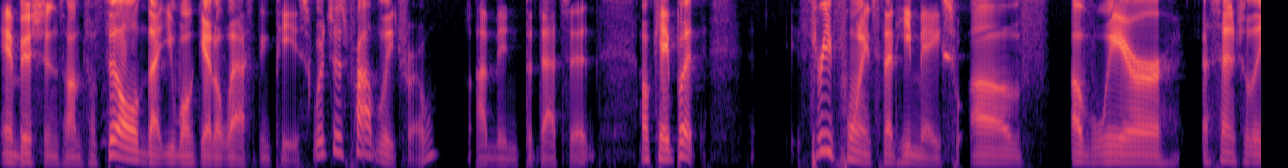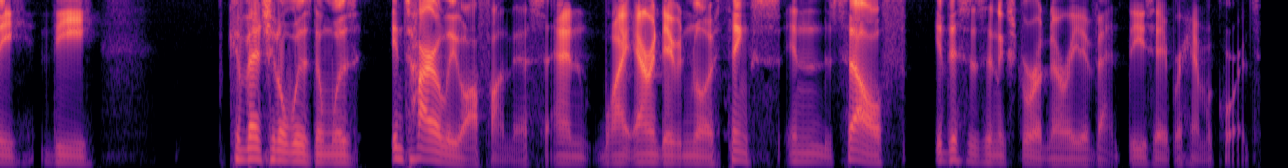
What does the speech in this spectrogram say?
ambitions unfulfilled, that you won't get a lasting peace, which is probably true. I mean, but that's it. Okay, but three points that he makes of of where essentially the conventional wisdom was entirely off on this, and why Aaron David Miller thinks in itself this is an extraordinary event, these Abraham Accords.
